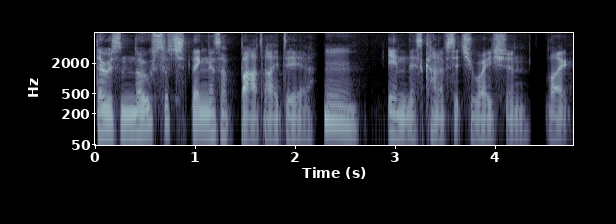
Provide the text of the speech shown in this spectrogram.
there is no such thing as a bad idea Mm. in this kind of situation. Like,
